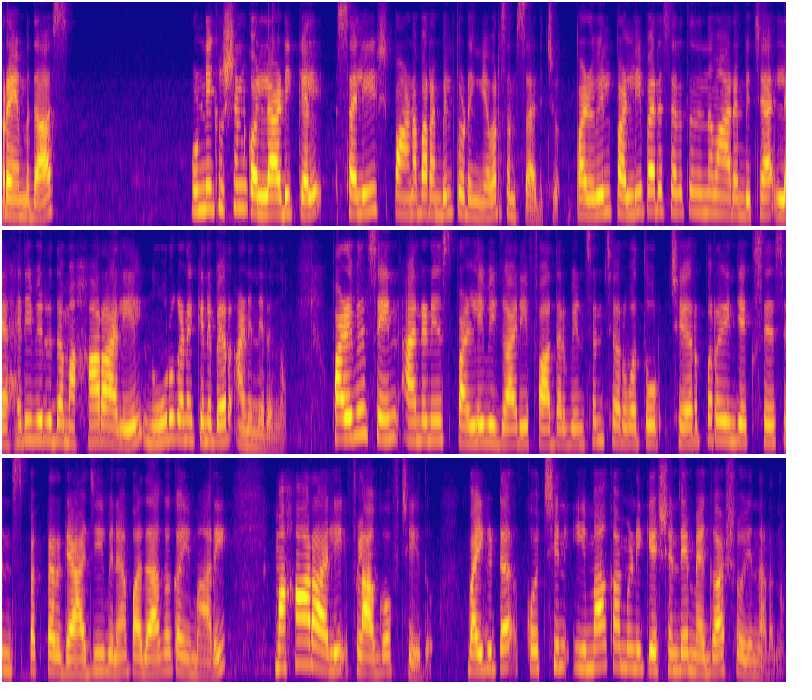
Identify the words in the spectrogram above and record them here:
Premadas Unnikrishnan Kolladikkal Saleesh Panaparambil തുടങ്ങിയവർ സംസാരിച്ചു. പഴുവിൽ പള്ളി പരിസരത്ത് നിന്നും ആരംഭിച്ച ലഹരി വിരുദ്ധ മഹാറാലിയിൽ നൂറുകണക്കിന് പേർ അണിനിരുന്നു. പഴുവിൽ സെയിന്റ് ആന്റണീസ് പള്ളി വികാരി father Vincent Cheruvathur Cherpu range excise inspector രാജീവിന് പതാക കൈമാറി മഹാറാലി ഫ്ളാഗ് ഓഫ് ചെയ്തു. വൈകിട്ട് കൊച്ചിൻ ഇമ കമ്മ്യൂണിക്കേഷന്റെ മെഗാ ഷോയും നടന്നു.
